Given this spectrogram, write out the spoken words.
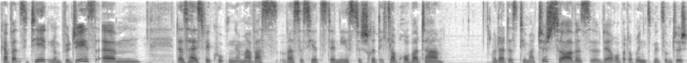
Kapazitäten und Budgets. Ähm, das heißt, wir gucken immer, was, was ist jetzt der nächste Schritt. Ich glaube, Roboter oder das Thema Tischservice, äh, der Roboter bringt es mir zum Tisch.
